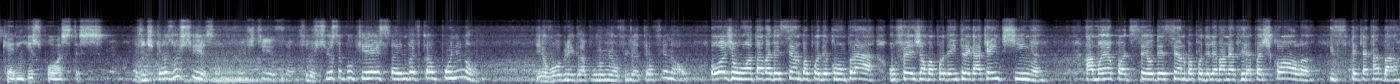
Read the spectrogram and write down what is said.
querem respostas. A gente quer justiça. Justiça. Justiça porque isso aí não vai ficar impune, não. Eu vou brigar por meu filho até o final. Hoje o Juan estava descendo para poder comprar um feijão para poder entregar quentinha. Amanhã pode ser eu descendo para poder levar minha filha para escola. Isso tem que acabar.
